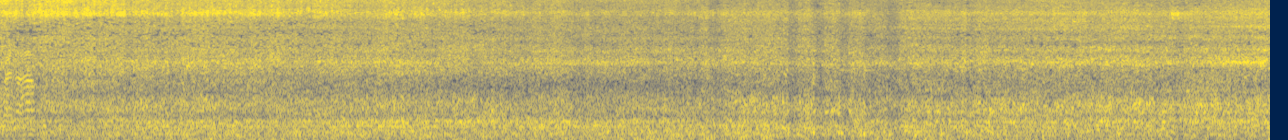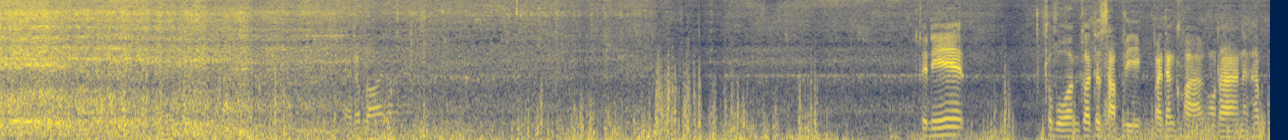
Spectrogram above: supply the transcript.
ไปแล้วครับ ไปเรียบร้อยแล้วนะ ทีนี้ขบวนก็จะสับหลีกไปทางขวาของรางนะครับ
